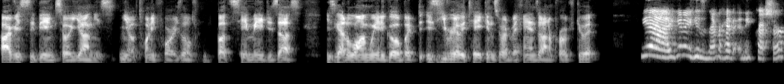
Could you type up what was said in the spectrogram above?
Obviously, being so young, he's you know 24. He's a little, about the same age as us. He's got a long way to go. But is he really taking sort of a hands-on approach to it? Yeah, you know, he's never had any pressure.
